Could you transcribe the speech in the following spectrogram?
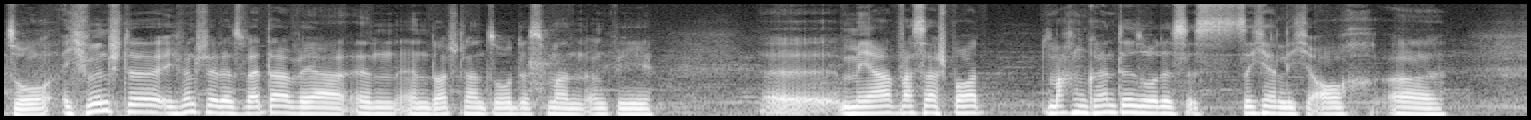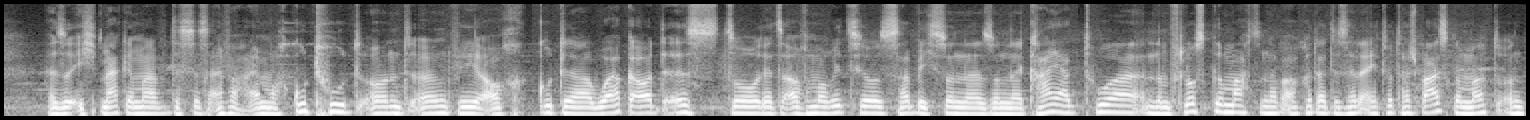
So, ich wünschte, ich wünschte, das Wetter wäre in, in Deutschland so, dass man irgendwie äh, mehr Wassersport machen könnte. So, das ist sicherlich auch äh, also ich merke immer, dass das einfach einem auch gut tut und irgendwie auch guter Workout ist. So jetzt auf Mauritius habe ich so eine, so eine Kajaktour in einem Fluss gemacht und habe auch gedacht, das hat eigentlich total Spaß gemacht und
